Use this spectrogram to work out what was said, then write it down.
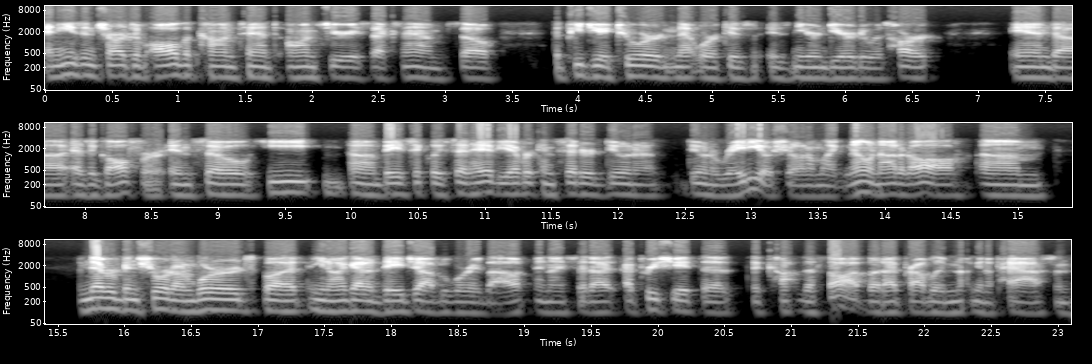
And he's in charge of all the content on SiriusXM. So the PGA Tour network is is near and dear to his heart, and uh, as a golfer, and so he uh, basically said, "Hey, have you ever considered doing a doing a radio show?" And I'm like, "No, not at all. Um, I've never been short on words, but you know, I got a day job to worry about." And I said, "I, I appreciate the, the the thought, but I probably am not going to pass." And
